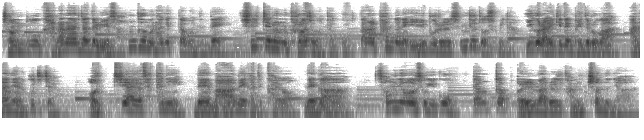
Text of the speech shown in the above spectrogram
전부 가난한 자들 위해서 헌금을 하겠다고 했는데 실제로는 그러하지 못하고 땅을 판 돈의 일부를 숨겨두었습니다. 이걸 알게 된 베드로가 아나니아를 꾸짖어요. 어찌하여 사탄이 내 마음에 가득하여 내가 성령을 속이고 땅값 얼마를 감췄느냐.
